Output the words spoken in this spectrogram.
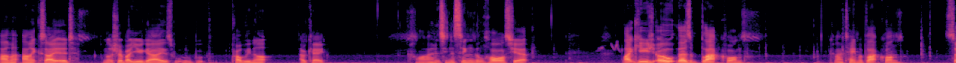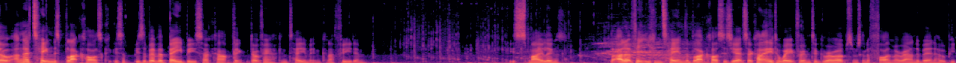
I'm I'm excited. I'm not sure about you guys. Probably not. Okay. Come on, I haven't seen a single horse yet. Like usual. Oh, there's a black one. Can I tame a black one? So I'm gonna tame this black horse. He's a he's a bit of a baby, so I can't think. Don't think I can tame him. Can I feed him? He's smiling. But I don't think you can tame the black horses yet, so I kind of need to wait for him to grow up, so I'm just going to follow him around a bit and hope he...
